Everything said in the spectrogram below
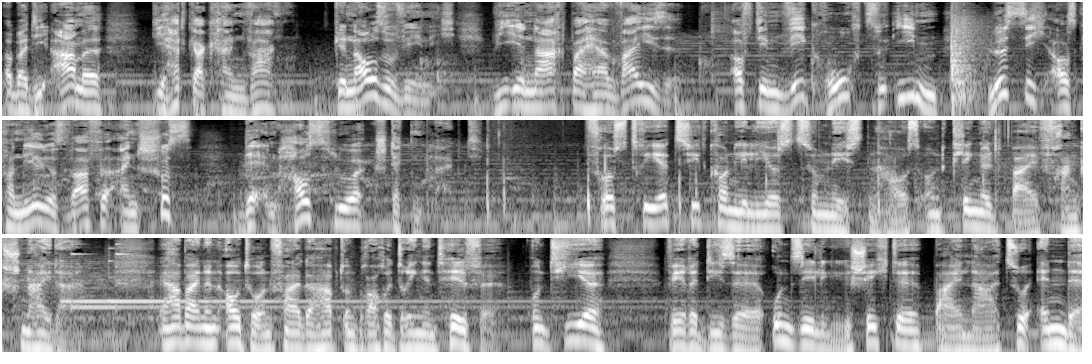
Aber die Arme, die hat gar keinen Wagen. Genauso wenig wie ihr Nachbar Herr Weise. Auf dem Weg hoch zu ihm löst sich aus Cornelius Waffe ein Schuss, der im Hausflur stecken bleibt. Frustriert zieht Cornelius zum nächsten Haus und klingelt bei Frank Schneider. Er habe einen Autounfall gehabt und brauche dringend Hilfe. Und hier wäre diese unselige Geschichte beinahe zu Ende.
